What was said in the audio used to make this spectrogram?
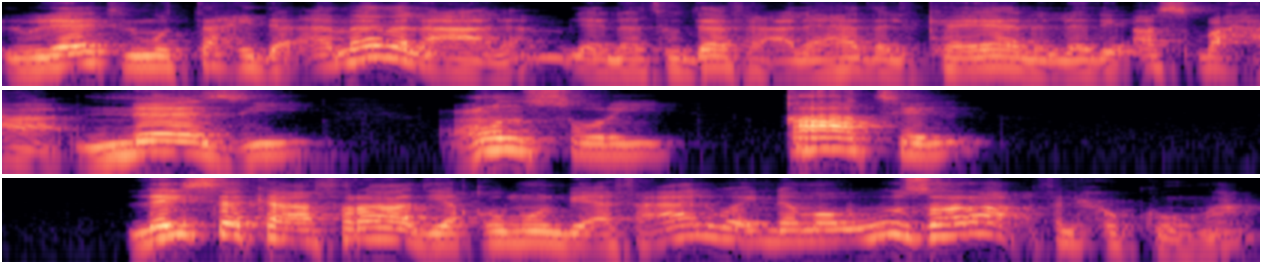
الولايات المتحدة أمام العالم لأنها تدافع على هذا الكيان الذي أصبح نازي عنصري قاتل. ليس كأفراد يقومون بأفعال وإنما وزراء في الحكومة.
